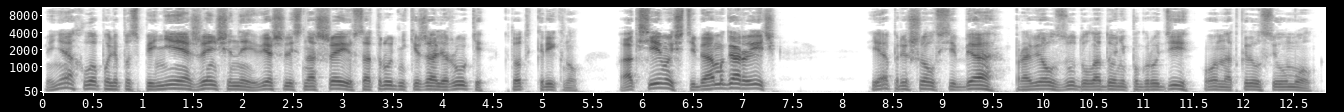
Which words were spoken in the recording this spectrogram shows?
Меня хлопали по спине, женщины вешались на шею, сотрудники жали руки, кто-то крикнул. «Максимыч, тебя Магарыч!» Я пришел в себя, провел Зуду ладони по груди, он открылся и умолк.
